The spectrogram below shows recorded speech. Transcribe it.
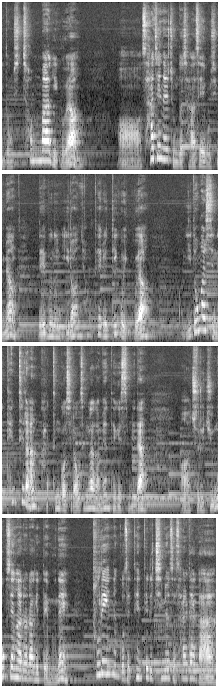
이동시 천막이고요. 어, 사진을 좀 더 자세히 보시면 내부는 이런 형태를 띠고 있고요. 어, 이동할 수 있는 텐트랑 같은 것이라고 생각하면 되겠습니다. 어, 주로 유목 생활을 하기 때문에 풀이 있는 곳에 텐트를 치면서 살다가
